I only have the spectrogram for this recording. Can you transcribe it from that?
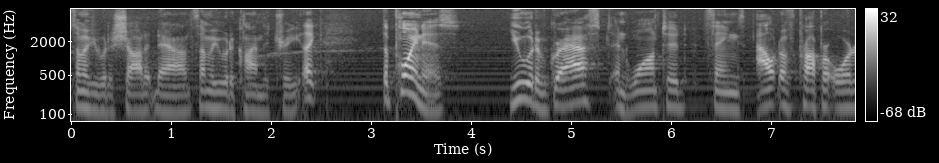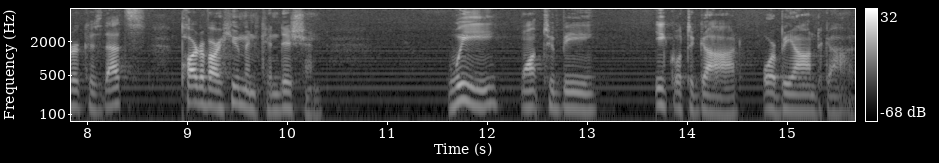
Some of you would have shot it down. Some of you would have climbed the tree. Like, the point is, you would have grasped and wanted things out of proper order because that's part of our human condition. We want to be equal to God or beyond God.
